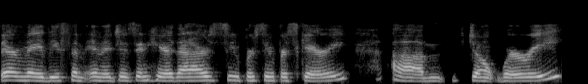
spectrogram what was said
there may be some images in here that are super, super scary. Um, don't worry,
